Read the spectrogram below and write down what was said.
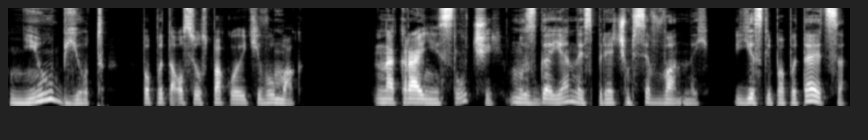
«Не убьет», — попытался успокоить его маг. «На крайний случай мы с Гаяной спрячемся в ванной. Если попытается,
